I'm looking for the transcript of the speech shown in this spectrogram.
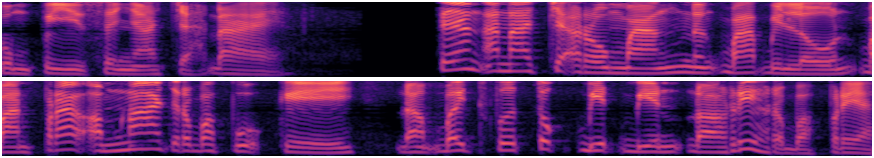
គម្ពីរសញ្ញាចាស់ដែរ ទាំងអាណាចក្ររ៉ូម៉ាំងនិងបាប៊ីឡូនបានប្រើអំណាចរបស់ពួកគេដើម្បីធ្វើទុកបៀតបៀនដល់រាជរបស់ព្រះ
